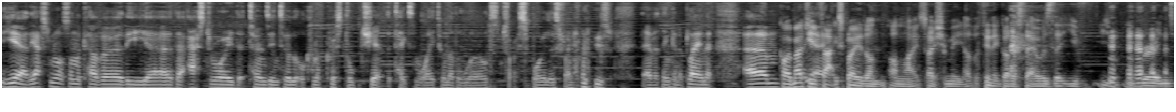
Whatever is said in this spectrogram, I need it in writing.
Yeah, the astronauts on the cover, the uh, the asteroid that turns into a little kind of crystal chip that takes them away to another world. Sorry, spoilers for anyone who's ever thinking of playing it. Um, imagine yeah. if that exploded on, on like social media. The thing that got us there was that you've you've, you've ruined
